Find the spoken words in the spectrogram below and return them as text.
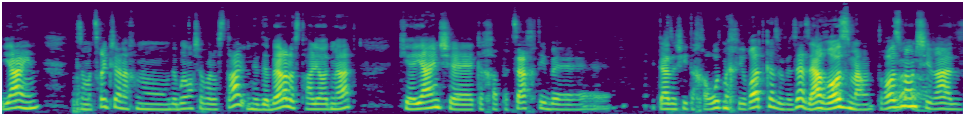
יין. זה מצחיק שאנחנו מדברים עכשיו על אוסטרליה, נדבר על אוסטרליה עוד מעט, כי היין שככה פצחתי ב... הייתה איזושהי תחרות מכירות כזה וזה, זה היה Rosemount, Rosemount אה. שירז.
